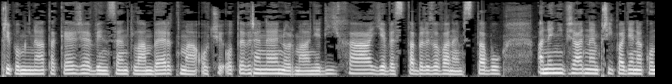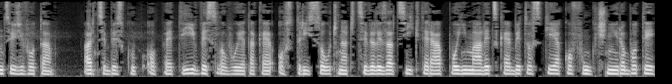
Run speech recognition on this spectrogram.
Připomíná také, že Vincent Lambert má oči otevřené, normálně dýchá, je ve stabilizovaném stavu a není v žádném případě na konci života. Arcibiskup Opetý vyslovuje také ostrý soud nad civilizací, která pojímá lidské bytosti jako funkční roboty,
